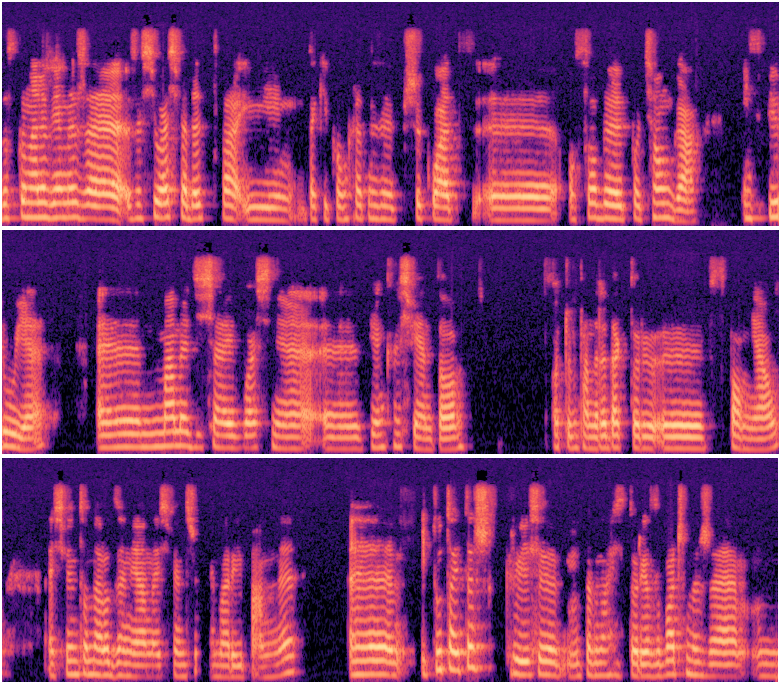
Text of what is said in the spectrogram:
Doskonale wiemy, że, że siła świadectwa i taki konkretny przykład y, osoby pociąga, inspiruje. Y, mamy dzisiaj właśnie y, piękne święto, o czym pan redaktor wspomniał, święto Narodzenia Najświętszej Marii Panny. I tutaj też kryje się pewna historia. Zobaczmy, że mm,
